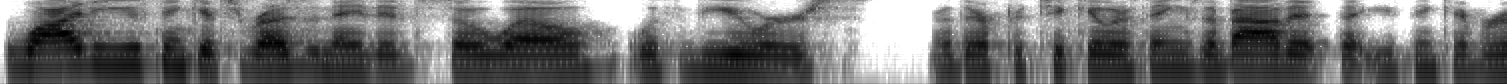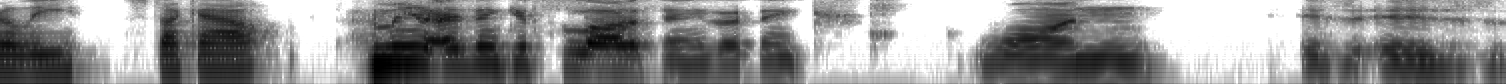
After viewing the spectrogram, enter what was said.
why do you think it's resonated so well with viewers? Are there particular things about it that you think have really stuck out? I mean i think it's a lot of things. I think one is is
